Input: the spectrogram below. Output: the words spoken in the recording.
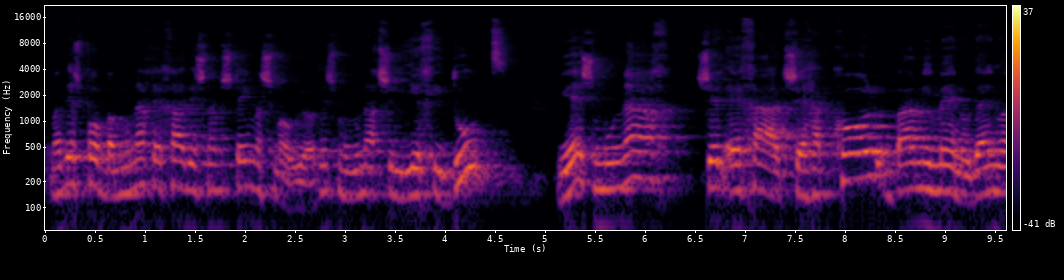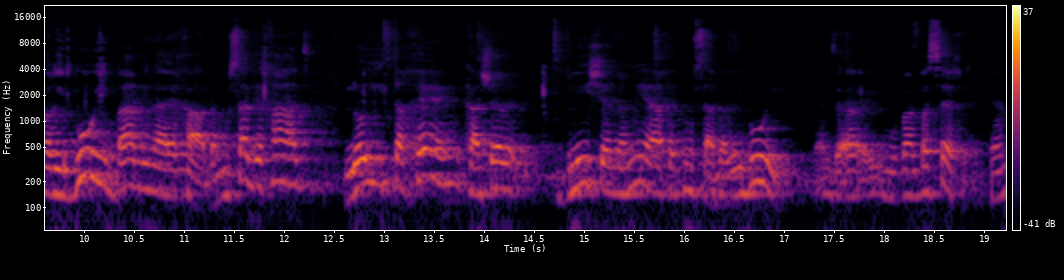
זאת אומרת, יש פה במונח אחד ישנם שתי משמעויות. יש מונח של יחידות ויש מונח של אחד, שהכל בא ממנו, דהיינו הריבוי בא מן האחד. המושג אחד לא ייתכן כאשר בלי שנניח את מושג הריבוי, כן? זה מובן בשכל, כן?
